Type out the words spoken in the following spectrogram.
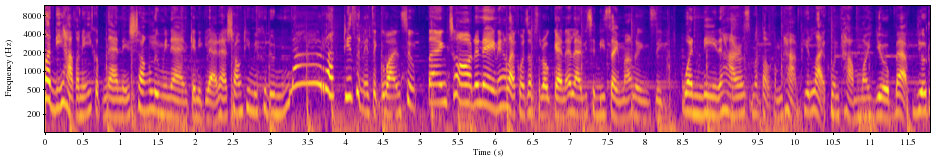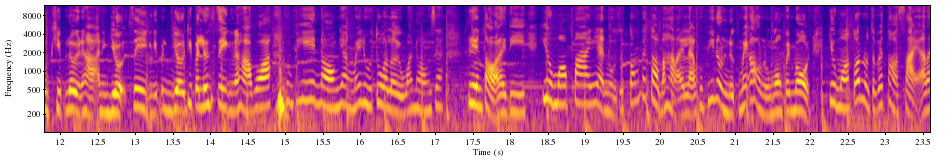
สวัสดีค่ะ ตอนนี้อยู่กับแนนในช่องลูมิแนนกันอีกแล้วนะคะช่องที่มีคือดูน่า รักที่สุดในจักรวาลสุดแตงชอนั่นเองนะคะหลายคนจำสโลแกนได้แล้วดิฉันดีใจมากเลยจริงๆวันนี้นะคะ เราจะมาตอบคำถามที่หลายคนถามมาเยอะแบบเยอะทุกคลิปเลยนะคะ อันนี้เยอะจริงอันนี่เป็นเยอะที่เป็นเรื่องจริงนะคะ เพราะว่าคุณพี่น้องยังไม่รู้ตัวเลยว่าน้องจะเรียนต่ออะไรดี อยู่มปลายเนี่ยหนูจะต้องไปต่อมหาลัยแล้ว คุณพี่หนูนึกไม่ออกหนูงงไปหมด อยู่มต้นหนูจะไปต่อสายอะไร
